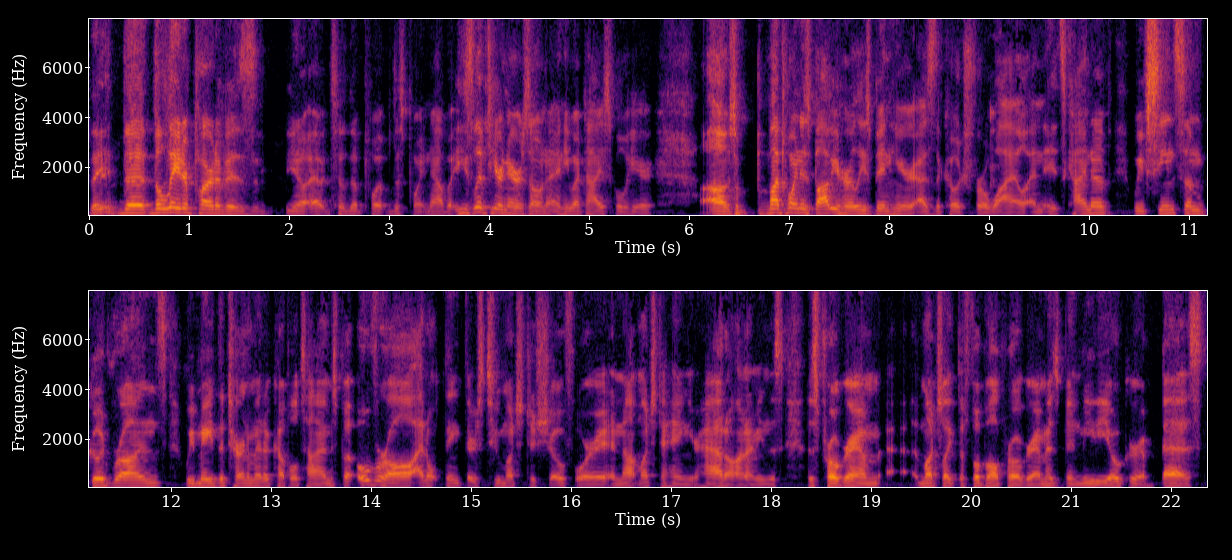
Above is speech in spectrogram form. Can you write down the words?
the the the later part of his, you know, to the point this point now, but he's lived here in Arizona and he went to high school here. Um, so my point is, Bobby Hurley's been here as the coach for a while, and it's kind of we've seen some good runs. We made the tournament a couple times, but overall, I don't think there's too much to show for it, and not much to hang your hat on. I mean, this this program, much like the football program, has been mediocre at best.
